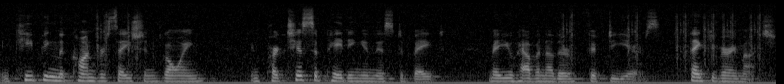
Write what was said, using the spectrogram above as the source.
in keeping the conversation going, in participating in this debate. May you have another 50 years. Thank you very much.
